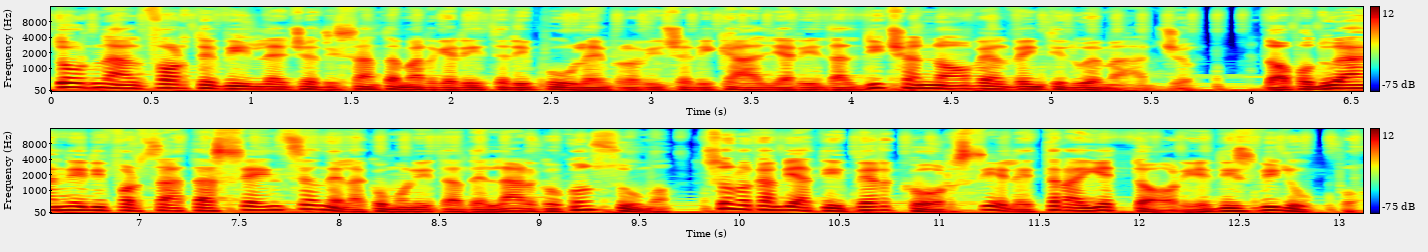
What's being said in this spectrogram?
torna al Forte Village di Santa Margherita di Pula in provincia di Cagliari dal 19 al 22 maggio. Dopo due anni di forzata assenza nella comunità del largo consumo, sono cambiati i percorsi e le traiettorie di sviluppo.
